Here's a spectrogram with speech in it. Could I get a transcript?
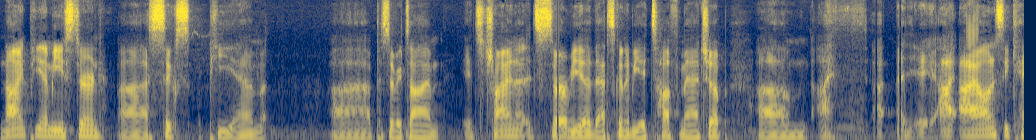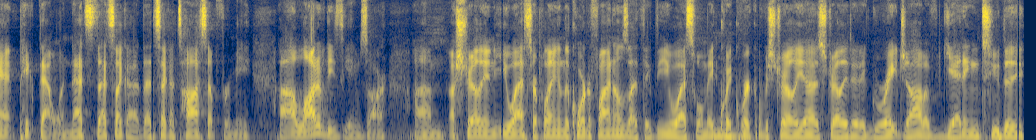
9 p.m. Eastern, uh, 6 p.m. Uh, Pacific time. It's China. It's Serbia. That's going to be a tough matchup. Um, I I, I, honestly can't pick that one. That's that's like a that's like a toss up for me. Uh, a lot of these games are. Um, Australia and the U.S. are playing in the quarterfinals. I think the U.S. will make quick work of Australia. Australia did a great job of getting to the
